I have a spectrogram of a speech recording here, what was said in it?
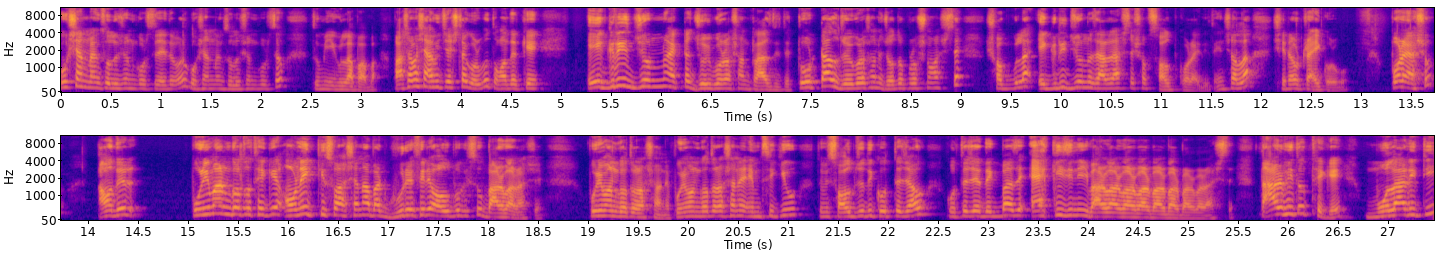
কোশ্চেন ব্যাংক সলিউশন কোর্সে যেতে পারো কোশ্চেন ব্যাংক সলিউশন কোর্সেও তুমি এগুলো পাবা। পাশাপাশি আমি চেষ্টা করব তোমাদেরকে এগ্রির জন্য একটা জৈব রসায়ন ক্লাস দিতে। টোটাল জৈব রসায়নে যত প্রশ্ন আসছে, সবগুলা এগ্রির জন্য যারা আসছে সব সলভ করাই দিতে। ইনশাল্লাহ সেটাও ট্রাই করব। পরে আসো, আমাদের পরিমাণগত থেকে অনেক কিছু আসে না বাট ঘুরে ফিরে অল্প কিছু বারবার আসে। পরিমাণগত রসায়নে, পরিমাণগত রসায়নের এমসিকিউ তুমি সলভ যদি করতে যাও, করতে যেয়ে দেখবা যে একই জিনিস বারবার বারবার বারবার বারবার আসছে। তার ভিতর থেকে মোলারিটি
